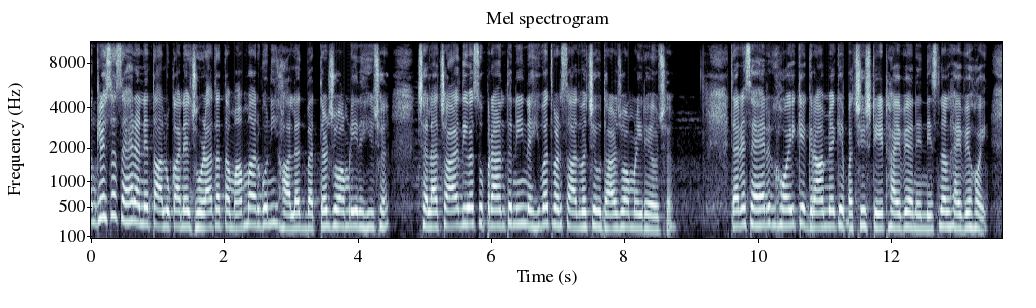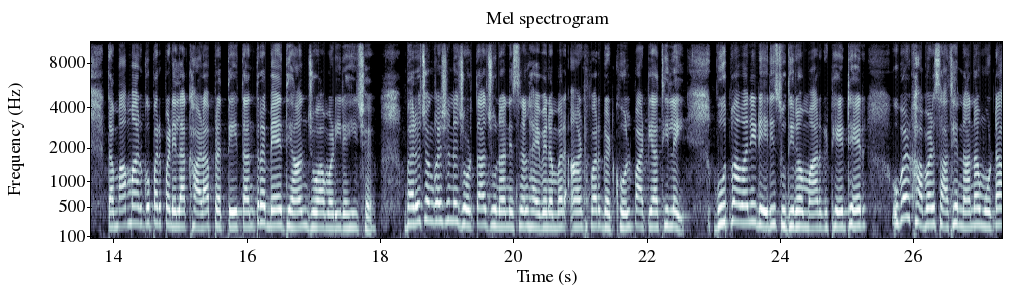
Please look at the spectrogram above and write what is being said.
અંકલેશ્વર શહેર અને તાલુકાને જોડાતા તમામ માર્ગોની હાલત બદતર જોવા મળી રહી છે. છેલ્લા ચાર દિવસ ઉપરાંતની નહિવત વરસાદ વચ્ચે ઉધાર જોવા મળી રહ્યો છે. ત્યારે શહેર હોય કે ગ્રામ્ય કે પછી સ્ટેટ હાઈવે અને નેશનલ હાઈવે હોય, તમામ માર્ગો પર પડેલા ખાડા પ્રત્યે તંત્ર બે ધ્યાન જોવા મળી રહી છે. ભરૂચ અંકલેશ્વરને જોડતા જૂના નેશનલ હાઈવે નંબર આઠ પર ગઢખોલ પાટિયાથી લઈ ભૂતમામાની ડેરી સુધીનો માર્ગ ઠેર ઠેર ઉબડખાબડ સાથે નાના મોટા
